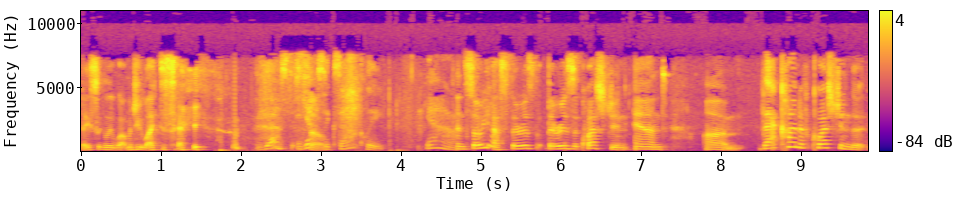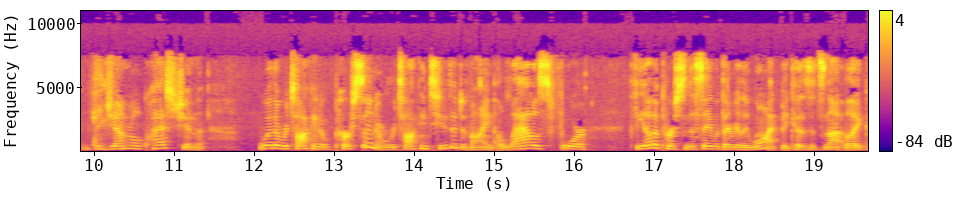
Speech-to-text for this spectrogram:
basically what would you like to say? yes, so, yes, exactly. Yeah. And so yes, there is there is a question and um, that kind of question, the the general question whether we're talking to a person or we're talking to the divine, allows for the other person to say what they really want because it's not like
